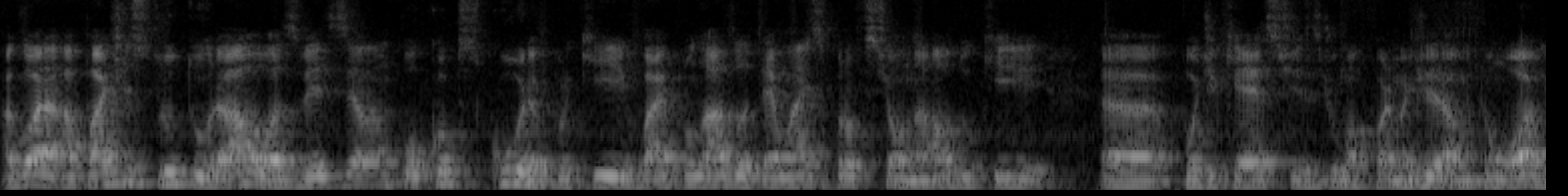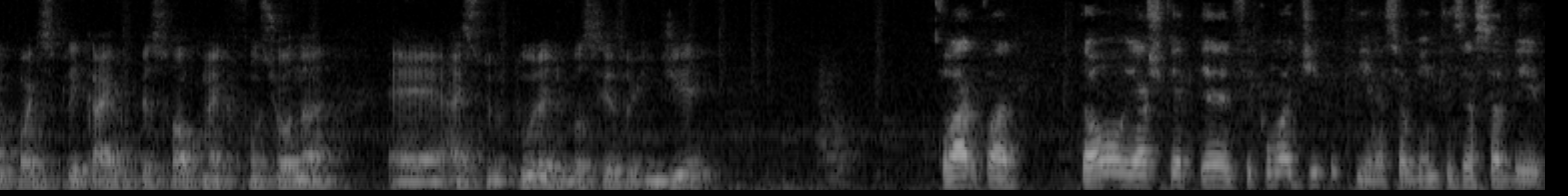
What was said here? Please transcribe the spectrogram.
Agora, a parte estrutural, às vezes, ela é um pouco obscura, porque vai para um lado até mais profissional do que uh, podcasts de uma forma geral. Então, o Og pode explicar aí para o pessoal como é que funciona uh, a estrutura de vocês hoje em dia? Claro, claro. Então, eu acho que é, fica uma dica aqui, né? Se alguém quiser saber,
